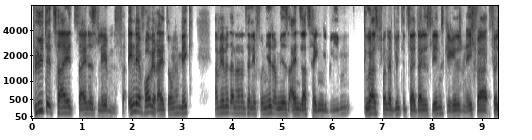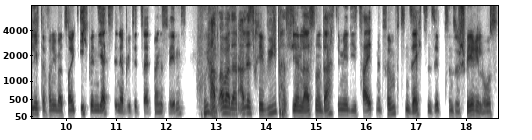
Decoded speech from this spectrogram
Blütezeit seines Lebens. In der Vorbereitung, Mick, haben wir miteinander telefoniert und mir ist ein Satz hängen geblieben. Du hast von der Blütezeit deines Lebens geredet und ich war völlig davon überzeugt, ich bin jetzt in der Blütezeit meines Lebens. Hab aber dann alles Revue passieren lassen und dachte mir, die Zeit mit 15, 16, 17 so schwerelos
